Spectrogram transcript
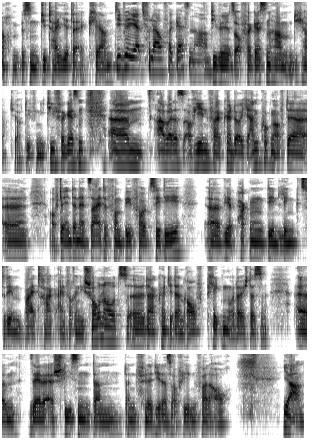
noch ein bisschen detaillierter erklären. Die wir jetzt vielleicht auch vergessen haben. Die wir jetzt auch vergessen haben und ich habe die auch definitiv vergessen. Ähm, aber das auf jeden Fall könnt ihr euch angucken auf der äh, auf der Internetseite vom BVCD. Äh, wir packen den Link zu dem Beitrag einfach in die Show Notes. Äh, da könnt ihr dann raufklicken oder euch das ähm, selber erschließen. Dann dann findet ihr das auf jeden Fall auch. Ja,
